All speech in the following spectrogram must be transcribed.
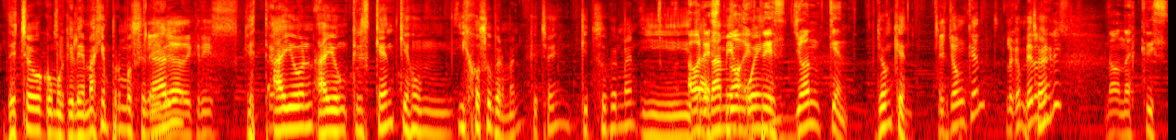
De hecho, como que la imagen La promocional idea de Chris. Está- hay un hay un Chris Kent que es un hijo Superman, ¿cachai? Kid Superman y Ahora es, no, Wayne, este es John Kent. John Kent. ¿Es John Kent? ¿Lo cambiaron Chris? No, no es Chris.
